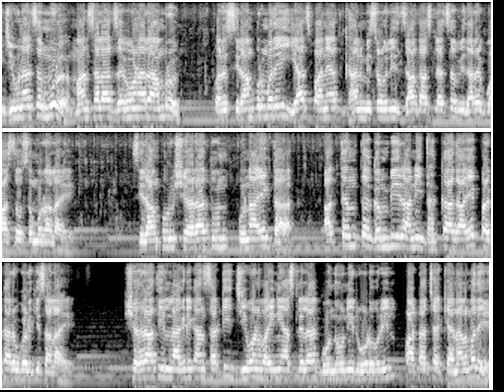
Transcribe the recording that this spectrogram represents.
जीवनाचं मूळ माणसाला जगवणारं अमृत. पण श्रीरामपूरमध्ये याच पाण्यात घाण मिसळवली जात असल्याचं विदारक वास्तव समोर आलं आहे. श्रीरामपूर शहरातून पुन्हा एकदा अत्यंत गंभीर आणि धक्कादायक प्रकार उघडकीस आला आहे. शहरातील नागरिकांसाठी जीवनवाहिनी असलेल्या गोंधवणी रोडवरील पाटाच्या कॅनलमध्ये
